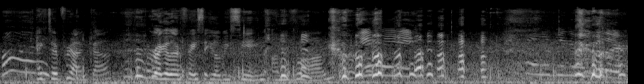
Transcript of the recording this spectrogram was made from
Hi. Hector Priyanka, a regular face that you'll be seeing on the vlog. Yay! I'm being. Sorry.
